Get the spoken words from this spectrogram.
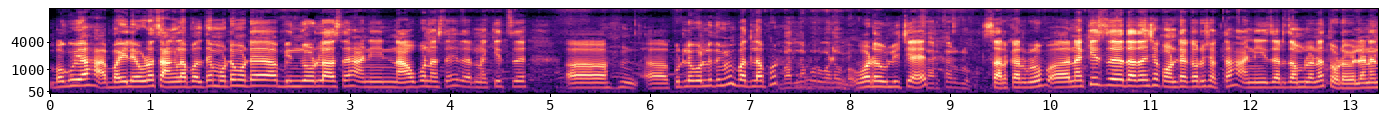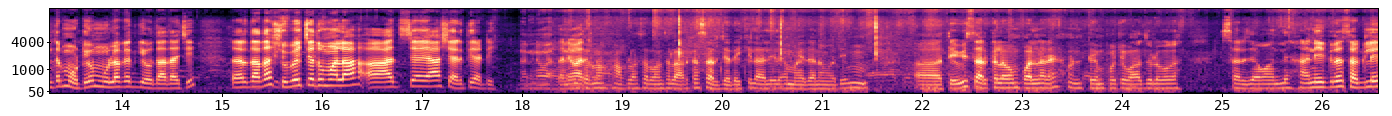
बघूया. हा बैल एवढं चांगला पळतंय. मोठ्या मोठ्या बिनजोडला असतं आणि नाव पण असते तर नक्कीच कुठले बोलले तुम्ही? बदलापूर? बदलापूर वडवली. वडवलीचे आहेत. सरकार ग्रुप सरकार ग्रुप अं, नक्कीच दादांशी कॉन्टॅक्ट करू शकता. आणि जर जमलं ना थोड्या वेळानंतर मोठी मुलाखत घेऊ दादाची. तर दादा शुभेच्छा तुम्हाला आजच्या या शर्यतीसाठी. धन्यवाद. धन्यवाद. आपला सर्वांचा लाडका सर्जा देखील आलेला आहे मैदानामध्ये. तेवीस तारखेला पण पळणार आहे. पण टेम्पोच्या बाजूला बघा सर्जा बांधले. आणि इकडे सगळे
